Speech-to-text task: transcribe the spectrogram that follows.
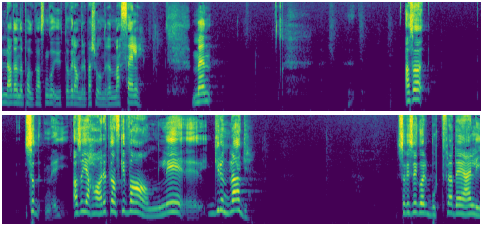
la denne podkasten gå ut over andre personer enn meg selv. Men Altså så, altså, jeg har et ganske vanlig eh, grunnlag. Så hvis vi går bort fra det jeg,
